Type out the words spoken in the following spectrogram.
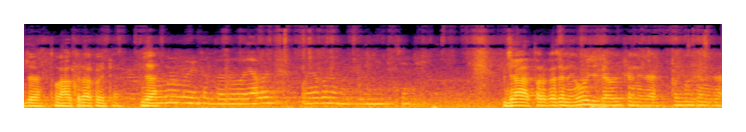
যা, তোমার হাতে রাখো এটা। যা। যা, তোর কাছে নেই ওই যে, যা, ওইখানে যা, ওই যে, ওইখানে যা।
